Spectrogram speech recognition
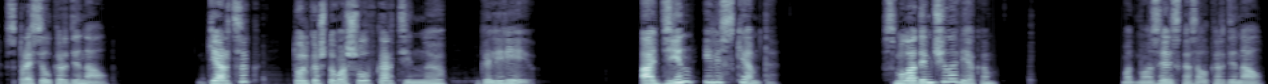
— спросил кардинал. Герцог только что вошел в картинную галерею. «Один или с кем-то?» «С молодым человеком». «Мадемуазель», — сказал кардинал,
